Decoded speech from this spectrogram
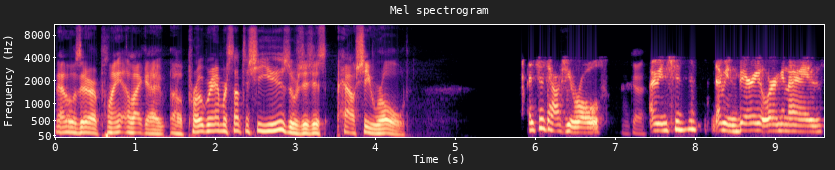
Now, was there a plan, like a, a program or something she used, or was it just how she rolled? It's just how she rolls. Okay. I mean, she's, I mean, very organized,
